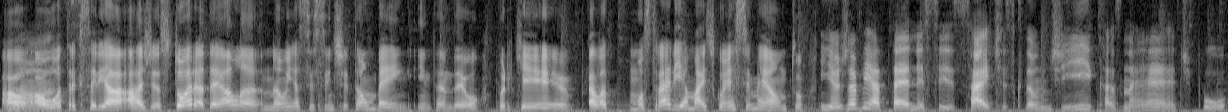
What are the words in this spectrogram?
A, a, outra que seria a gestora dela não ia se sentir tão bem, entendeu? Porque ela mostraria mais conhecimento. E eu já vi até nesses sites que dão dicas, né? Tipo,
